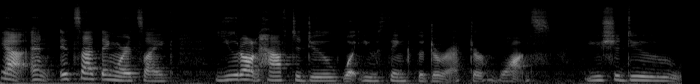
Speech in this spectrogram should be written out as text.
yeah, and it's that thing where it's like you don't have to do what you think the director wants. You should do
